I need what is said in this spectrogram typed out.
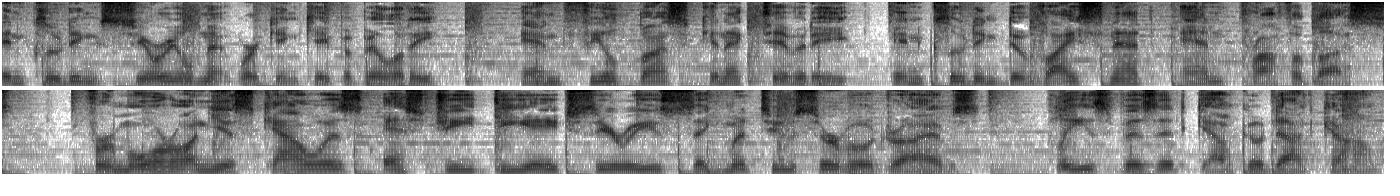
including serial networking capability and field bus connectivity, including DeviceNet and Profibus. For more on Yaskawa's SGDH series Sigma 2 servo drives, please visit galco.com.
